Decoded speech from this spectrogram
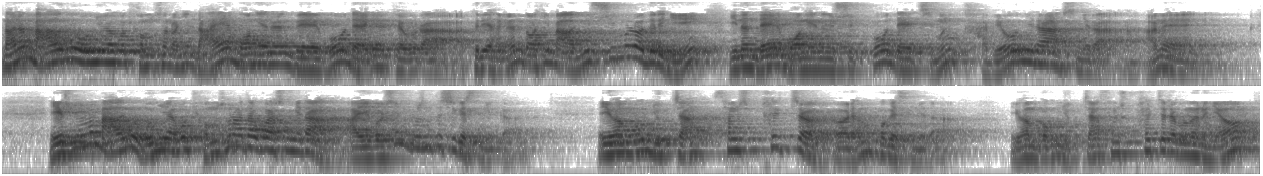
나는 마음이 온유하고 겸손하니 나의 멍에를 메고 내게 배우라. 그리하면 너희 마음이 쉼을 얻으리니 이는 내 멍에는 쉽고 내 짐은 가벼움이라 하시니라. 아멘. 예수님은 마음이 온유하고 겸손하다고 하십니다. 아, 이것이 무슨 뜻이겠습니까? 요한복음 6장 38절에 한번 보겠습니다. 요한복음 6장 38절에 보면은요,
